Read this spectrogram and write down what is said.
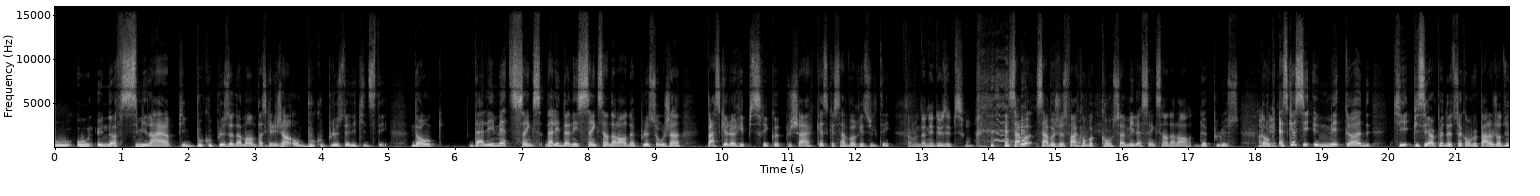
ou, une offre similaire, puis beaucoup plus de demandes parce que les gens ont beaucoup plus de liquidité. Donc, d'aller mettre d'aller donner 500 dollars de plus aux gens parce que leur épicerie coûte plus cher, qu'est-ce que ça va résulter? Ça va me donner deux épiceries. ça, va, ça va juste faire qu'on va consommer le 500 dollars de plus. Donc, est-ce que c'est une méthode puis c'est un peu de ça qu'on veut parler aujourd'hui.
